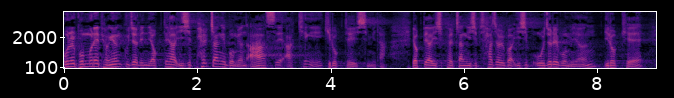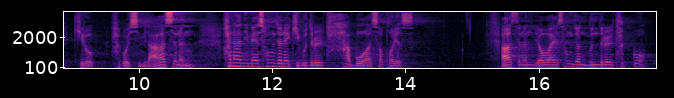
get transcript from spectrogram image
오늘 본문의 병행 구절인 역대하 28장에 보면 아하스의 악행이 기록되어 있습니다. 역대하 28장 24절과 25절에 보면 이렇게 기록하고 있습니다. 아하스는 하나님의 성전의 기구들을 다 모아서 버렸어. 아하스는 여호와의 성전 문들을 닫고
